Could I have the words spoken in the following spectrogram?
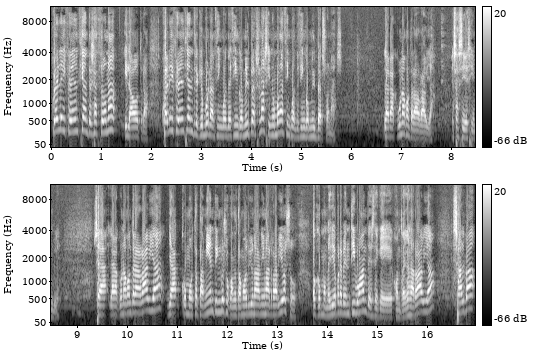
¿Cuál es la diferencia entre esa zona y la otra? ¿Cuál es la diferencia entre que mueran 55.000 personas y no mueran 55.000 personas? La vacuna contra la rabia, es así de simple. O sea, la vacuna contra la rabia, ya como tratamiento, incluso cuando estamos de un animal rabioso o como medio preventivo antes de que contraigas la rabia, salva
